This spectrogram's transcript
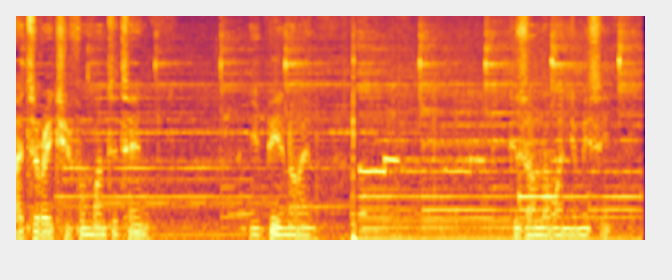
I had to rate you from 1 to 10, you'd be a 9. Because I'm the one you're missing.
